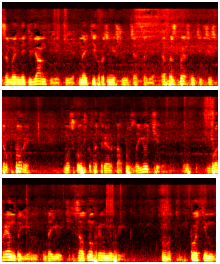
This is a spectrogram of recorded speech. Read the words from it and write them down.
Земельні ділянки, які, на яких розміщуються це є ФСБшні ці всі структури московського патріархату здають в оренду їм дають за одну гривню в рік. От. Потім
